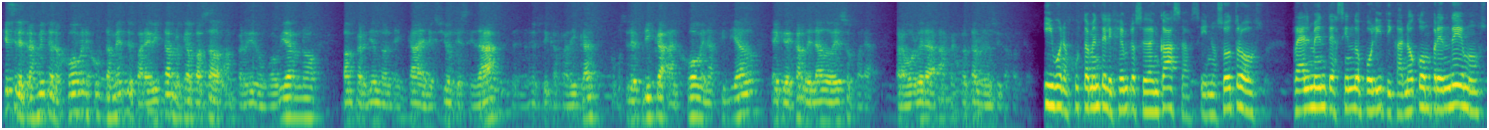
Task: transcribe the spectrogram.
¿qué se le transmite a los jóvenes justamente para evitar lo que ha pasado? Han perdido un gobierno, van perdiendo en cada elección que se da desde la Radical, ¿cómo se le explica al joven afiliado que hay que dejar de lado eso para, para volver a, a reflotar la Radical? Y bueno, justamente el ejemplo se da en casa. Si nosotros realmente haciendo política no comprendemos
